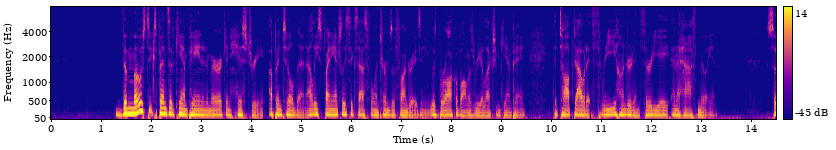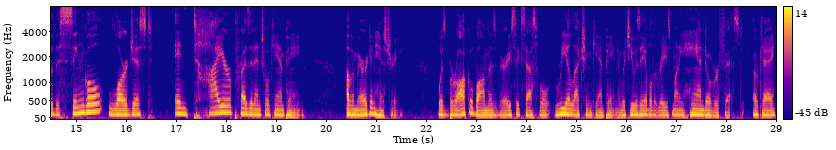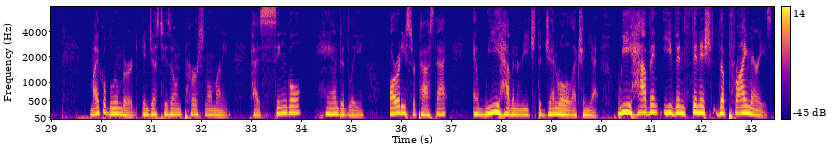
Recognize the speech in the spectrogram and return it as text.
The most expensive campaign in American history up until then, at least financially successful in terms of fundraising, was Barack Obama's reelection campaign that topped out at 338 and a half million. So the single largest entire presidential campaign of American history was Barack Obama's very successful reelection campaign in which he was able to raise money hand over fist, okay? Michael Bloomberg in just his own personal money has single-handedly already surpassed that and we haven't reached the general election yet. We haven't even finished the primaries.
